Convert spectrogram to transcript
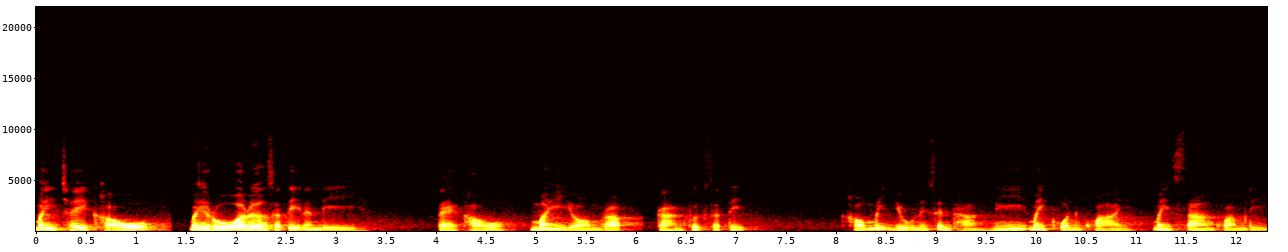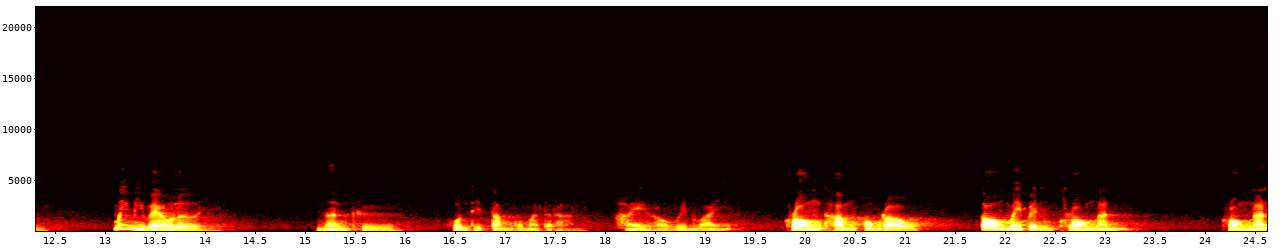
ไม่ใช่เขาไม่รู้ว่าเรื่องสตินั้นดี แต่เขาไม่ยอมรับการฝึกสติ เขาไม่อยู่ในเส้นทางนี้ไม่ขวนขวาย ไม่สร้างความดี ไม่มีแววเลย นั่นคือคนที่ต่ำกว่ามาตรฐาน ให้เราเว้นไว้ครองธรรมของเราต้องไม่เป็นครองนั้นครองนั้น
